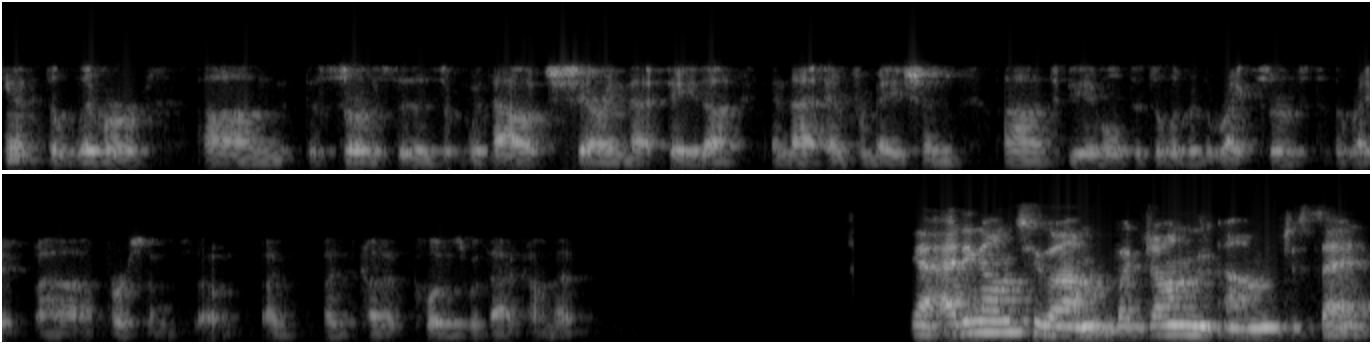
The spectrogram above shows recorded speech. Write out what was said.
can't deliver um, the services without sharing that data and that information uh, to be able to deliver the right service to the right uh, person. So I, I'd kind of close with that comment. Yeah, adding on to um, what John um, just said,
